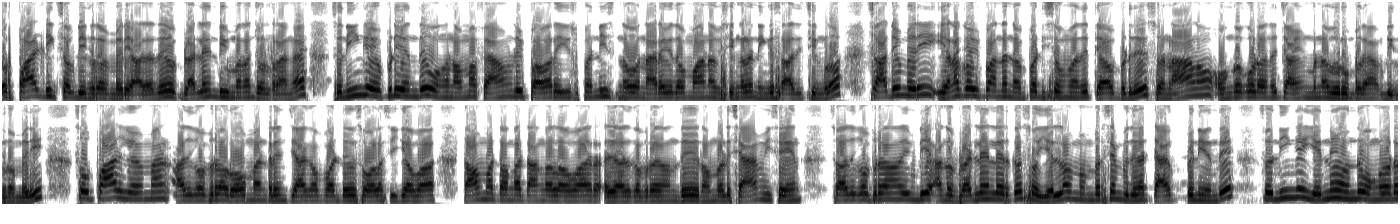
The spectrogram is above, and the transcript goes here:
ஒரு பாலிடிக்ஸ் அப்படிங்கிற மாதிரி. அதாவது பிளட் லைன் டீமை தான் சொல்கிறாங்க ஸோ நீங்கள் எப்படி வந்து உங்கள் நம்ம ஃபேமிலி பவரை யூஸ் பண்ணி இன்னும் நிறைய விதமான விஷயங்களை நீங்கள் சாதிச்சிங்களோ ஸோ அதேமாரி எனக்கும் இப்போ அந்த நெப்பட்டிசம் வந்து தேவைப்படுது. ஸோ நானும் உங்கள் கூட வந்து ஜாயின் பண்ண விரும்புகிறேன் அப்படிங்கிற மாதிரி. ஸோ பால் ஹேமன் அதுக்கப்புறம் ரோமன் ரென் ஜாகப்பாட்டு சோழசிகாவா டாமட்டோங்கா டாங்கலோவா அதுக்கப்புறம் வந்து நம்மளோட சாமி சேன் ஸோ அதுக்கப்புறம் இப்படி அந்த பிளட் லைனில் இருக்க ஸோ எல்லா மெம்பர்ஸையும் பார்த்தீங்கன்னா டேக் பண்ணி வந்து ஸோ நீங்கள் என்ன வந்து உங்களோட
